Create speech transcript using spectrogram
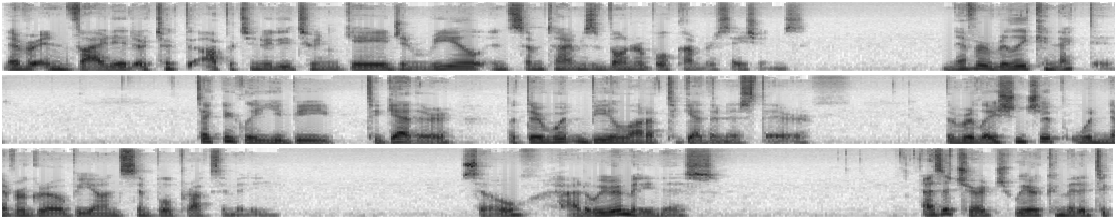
never invited or took the opportunity to engage in real and sometimes vulnerable conversations, never really connected. Technically, you'd be together, but there wouldn't be a lot of togetherness there. The relationship would never grow beyond simple proximity. So, how do we remedy this? As a church, we are committed to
